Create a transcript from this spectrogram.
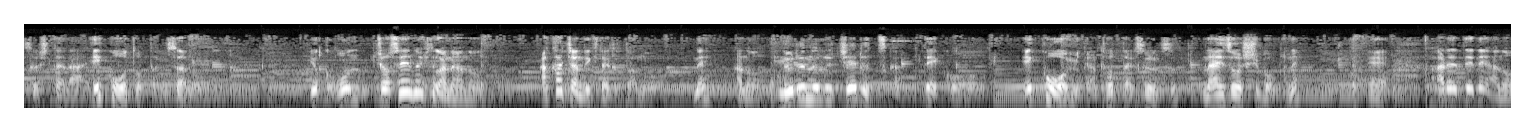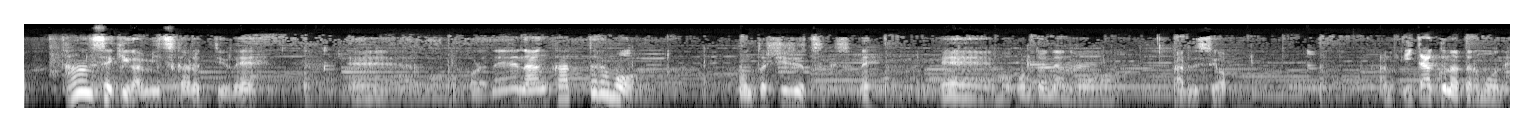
そしたら、エコーを取ったんです。あの、よく女性の人がね、あの、赤ちゃんできたりすると、あの、ね、あの、ぬるぬるジェル使って、こう、エコーみたいなの取ったりするんです。内臓脂肪がね。えーあれでね、あの、胆石が見つかるっていうね、えーもうこれね、なんかあったらもう、本当手術ですよね。えーもう本当にあの、あれですよ。あの、痛くなったらもうね、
